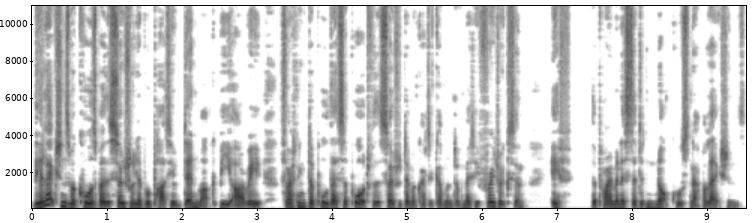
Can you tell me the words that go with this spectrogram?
The elections were caused by the Social Liberal Party of Denmark, BRE, threatening to pull their support for the Social Democratic government of Mette Frederiksen if the Prime Minister did not call snap elections.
